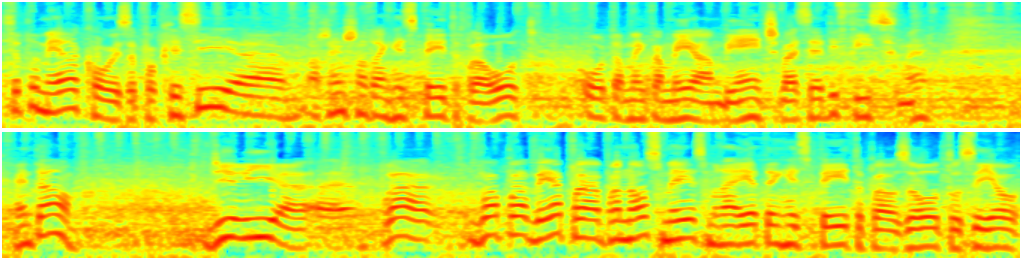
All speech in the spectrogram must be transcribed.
Essa é a primeira coisa, porque se uh, a gente não tem respeito para o outro, ou também para o meio ambiente, vai ser difícil, né? Então, diria, uh, para ver para nós mesmos, né? Eu tenho respeito para os outros, eu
